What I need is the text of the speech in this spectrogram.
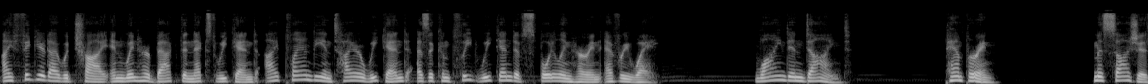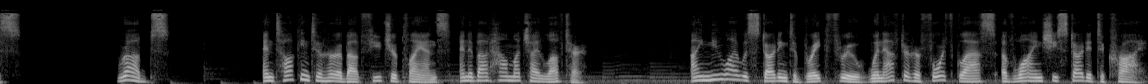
I figured I would try and win her back the next weekend. I planned the entire weekend as a complete weekend of spoiling her in every way. Wined and dined. Pampering. Massages. Rubs. And talking to her about future plans and about how much I loved her. I knew I was starting to break through when after her fourth glass of wine she started to cry.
